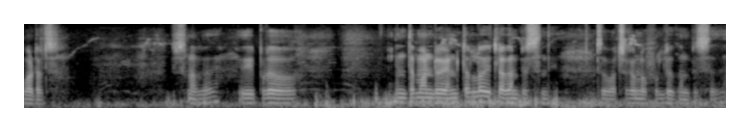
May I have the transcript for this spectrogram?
వాటర్స్ చూస్తున్నారు కదా ఇది ఇప్పుడు ఇంతమంది ఎంటర్లో ఇట్లా కనిపిస్తుంది. సో వర్షాకాలంలో ఫుల్గా కనిపిస్తుంది.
